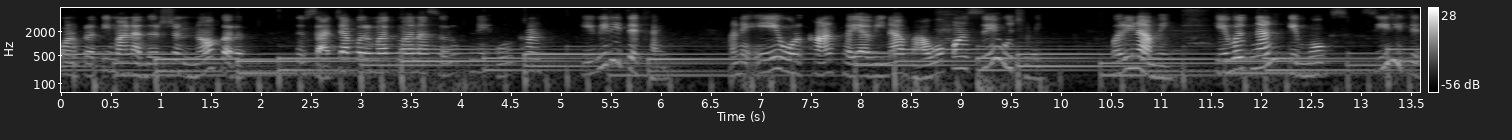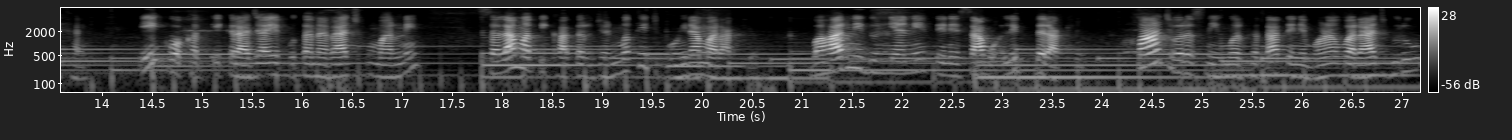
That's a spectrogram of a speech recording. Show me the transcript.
પણ પ્રતિમાના દર્શન ન કરત, તો સાચા પરમાત્માના સ્વરૂપની ઓળખાણ કેવી રીતે થાય? અને એ ઓળખાણ થયા વિના ભાવો પણ સે ઉછળે. પરિણામે, કેવલ જ્ઞાન કે મોક્ષ સી રીતે થાય? એક વખત એક રાજાએ પોતાના રાજકુમારને સલામતી ખાતર જન્મથી જ ભોયરામાં રાખ્યો. બહારની દુનિયાને તેને સાવ અલિપ્ત રાખ્યો. પાંચ વર્ષની ઉંમર થતાં તેને ભણાવવા રાજગુરુ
